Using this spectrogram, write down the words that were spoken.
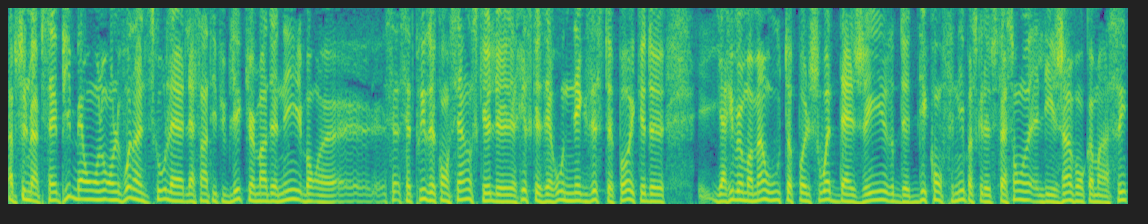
Absolument. Puis, mais on, le voit dans le discours de la, santé publique qu'à un moment donné, bon, euh, cette prise de conscience que le risque zéro n'existe pas et que de, il arrive un moment où tu n'as pas le choix d'agir, de déconfiner parce que de toute façon, les gens vont commencer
